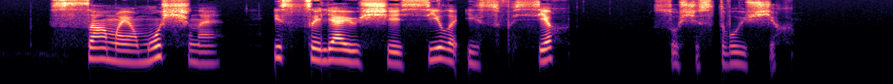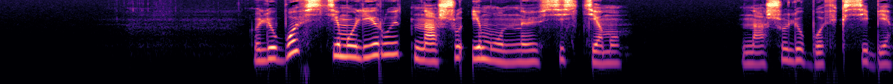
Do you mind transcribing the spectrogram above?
– самая мощная, исцеляющая сила из всех существующих. Любовь стимулирует нашу иммунную систему, нашу любовь к себе.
